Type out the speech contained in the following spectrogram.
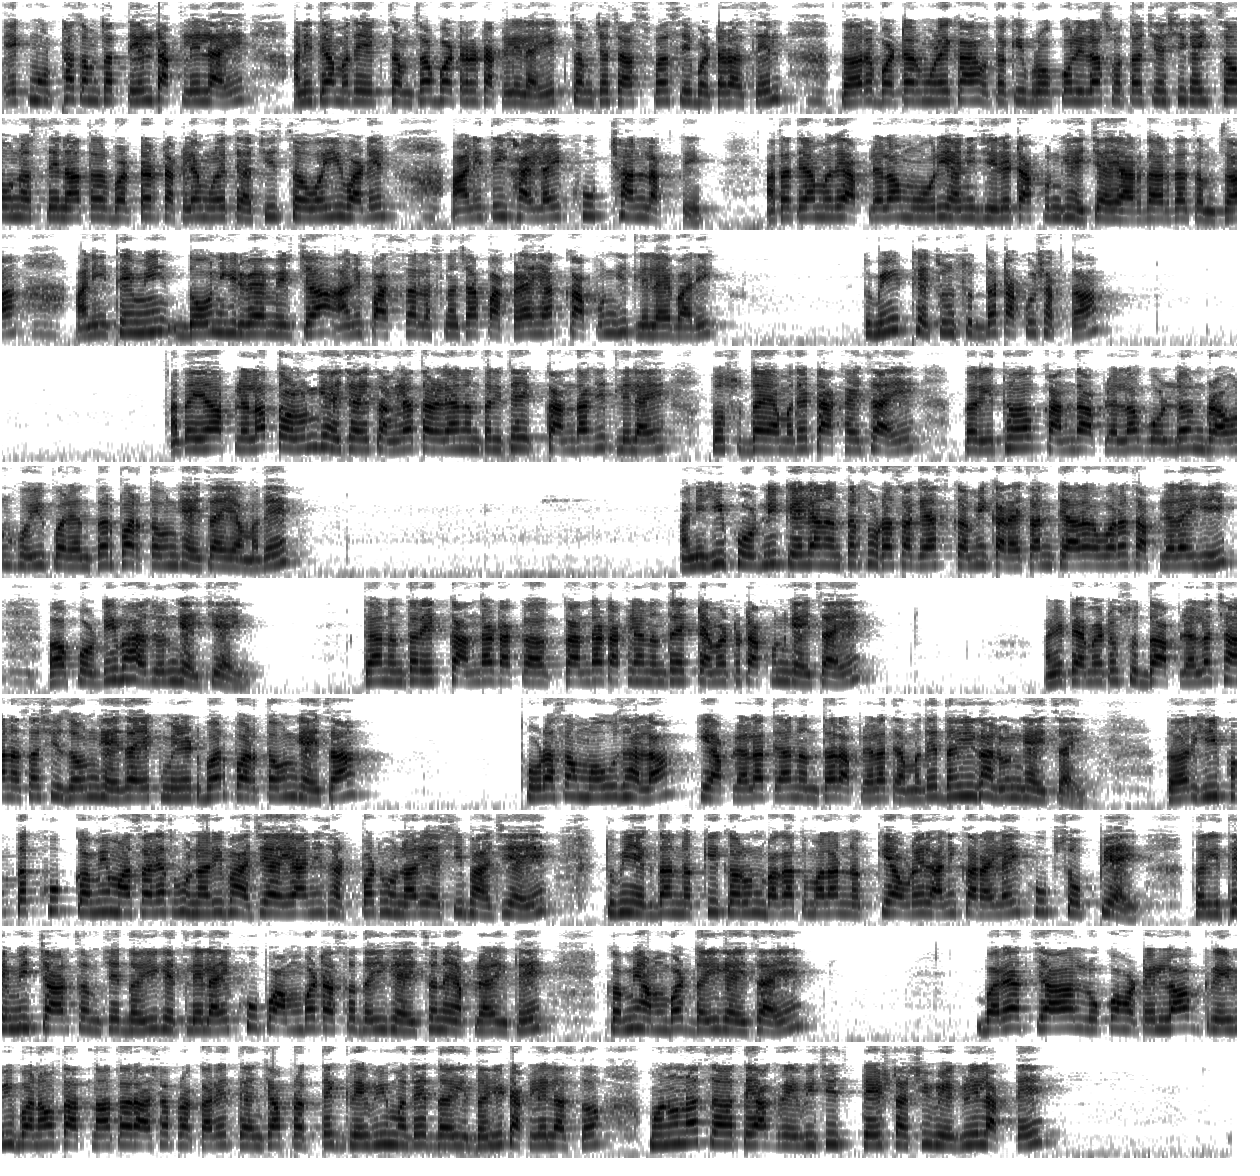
एक मोठा चमचा तेल टाकलेला आहे आणि त्यामध्ये एक चमचा बटर टाकलेला आहे. एक चमच्याच्या आसपास हे बटर असेल. तर बटरमुळे काय होतं की ब्रोकोलीला स्वतःची अशी काही चव नसते ना तर बटर टाकल्यामुळे त्याची चवही वाढेल आणि ती खायलाही खूप छान लागते. आता त्यामध्ये आपल्याला मोहरी आणि जिरे टाकून घ्यायचे आहे अर्धा अर्धा चमचा. आणि इथे मी दोन हिरव्या मिरच्या आणि पाच सहा लसणाच्या पाकळ्या ह्या कापून घेतलेल्या आहे बारीक. तुम्ही ठेचून सुद्धा टाकू शकता. आता या आपल्याला तळून घ्यायच्या आहे चांगल्या तळल्यानंतर इथे एक कांदा घेतलेला आहे तो सुद्धा यामध्ये टाकायचा आहे. तर इथं कांदा आपल्याला गोल्डन ब्राऊन होईपर्यंत परतवून घ्यायचा आहे यामध्ये. आणि ही फोडणी केल्यानंतर थोडासा गॅस कमी करायचा आणि त्यावरच आपल्याला ही फोडणी भाजून घ्यायची आहे. त्यानंतर एक कांदा टाक कांदा टाकल्यानंतर एक टॅमॅटो टाकून घ्यायचा आहे. आणि टॅमॅटो सुद्धा आपल्याला छान असा शिजवून घ्यायचा एक मिनिटभर परतवून घ्यायचा. थोडासा मऊ झाला की आपल्याला त्यानंतर आपल्याला त्यामध्ये दही घालून घ्यायचं आहे. तर ही फक्त खूप कमी मसाल्यात होणारी भाजी आहे आणि झटपट होणारी अशी भाजी आहे. तुम्ही एकदा नक्की करून बघा तुम्हाला नक्की आवडेल आणि करायलाही खूप सोपी आहे. तर इथे मी चार चमचे दही घेतलेलं आहे. खूप आंबट असं दही घ्यायचं नाही आपल्याला इथे. कमी आंबट दही घ्यायचं आहे. बऱ्याच ज्या लोक हॉटेलला ग्रेव्ही बनवतात ना तर अशा प्रकारे त्यांच्या प्रत्येक ग्रेव्हीमध्ये दही दही टाकलेलं असतं. म्हणूनच त्या ग्रेव्हीची टेस्ट अशी वेगळी लागते.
